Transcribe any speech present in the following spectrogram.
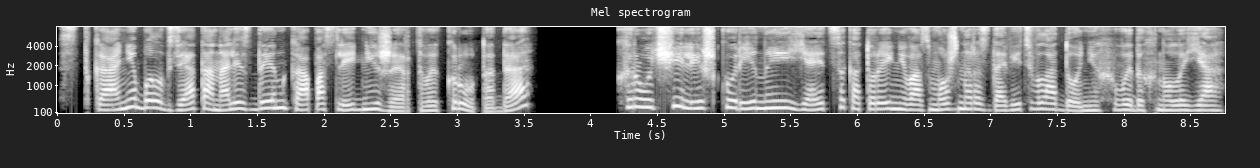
С ткани был взят анализ ДНК последней жертвы. Круто, да? Круче лишь куриные яйца, которые невозможно раздавить в ладонях, выдохнула я.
